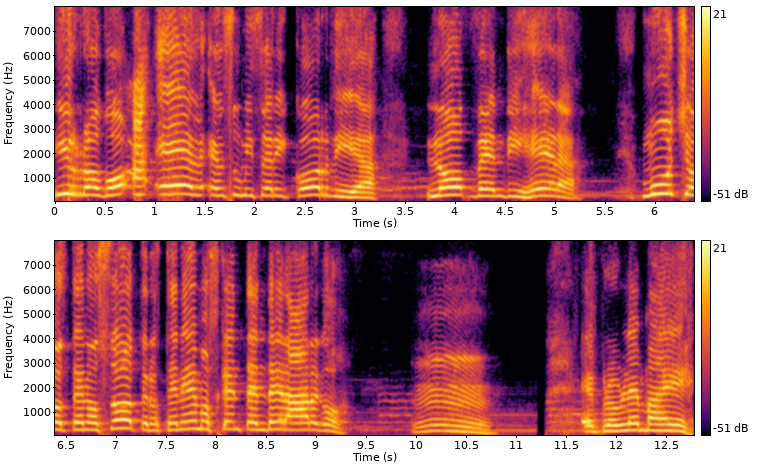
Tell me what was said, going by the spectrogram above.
y rogó a Él en su misericordia lo bendijera. Muchos de nosotros tenemos que entender algo. Mm. El problema es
